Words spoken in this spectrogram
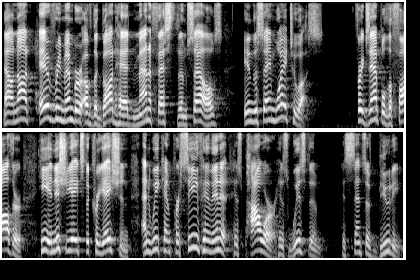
Now not every member of the Godhead manifests themselves in the same way to us. For example, the Father, He initiates the creation and we can perceive Him in it, His power, His wisdom, His sense of beauty.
